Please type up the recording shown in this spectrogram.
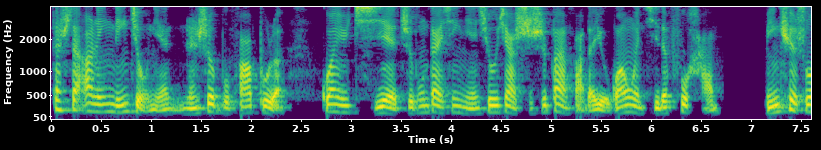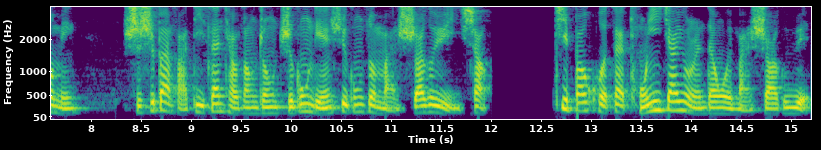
但是在二零零九年，人社部发布了关于企业职工带薪年休假实施办法的有关问题的复函，明确说明。实施办法第三条当中，职工连续工作满十二个月以上，既包括在同一家用人单位满十二个月，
